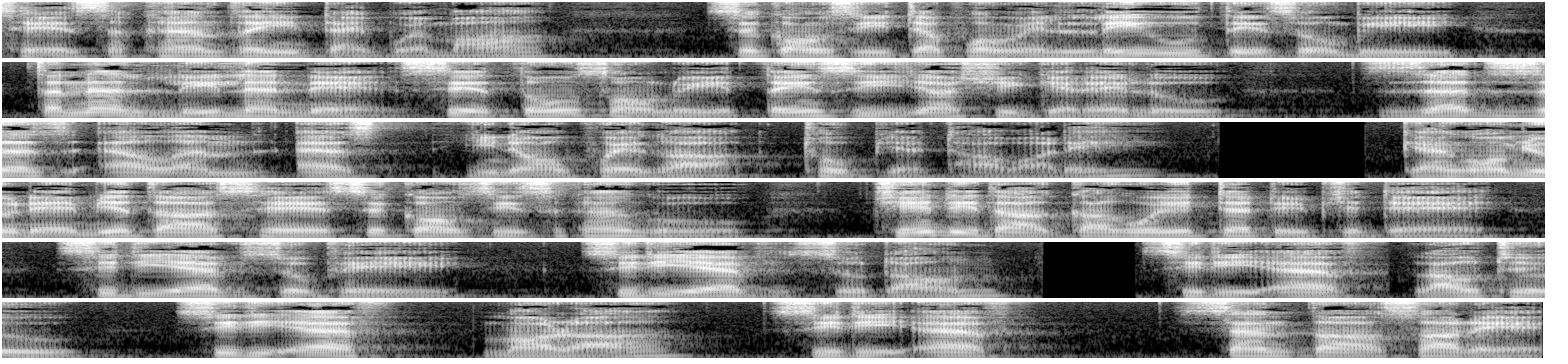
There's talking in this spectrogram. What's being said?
ဆယ်စခန်းသိမ်းတိုက်ပွဲမှာစစ်ကောင်စီတပ်ဖွဲ့ဝင်၄ဦးသေဆုံးပြီးတနက်၄လက်နဲ့စစ်သုံးဆောင်တွေတင်စီရရှိခဲ့တယ်လို့ ZZLMS ညီနောင်ဖွဲ့ကထုတ်ပြန်ထားပါတယ်။ကံကောင်းမြို့နယ်မြစ်တာဆယ်စစ်ကောင်စီစခန်းကိုချင်းဒေသကာကွယ်ရေးတပ်တွေဖြစ်တဲ့ CDF Zope, CDF Zodown, CDF လောက်တူ CDF မာရာ CDF စန်တာစတဲ့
